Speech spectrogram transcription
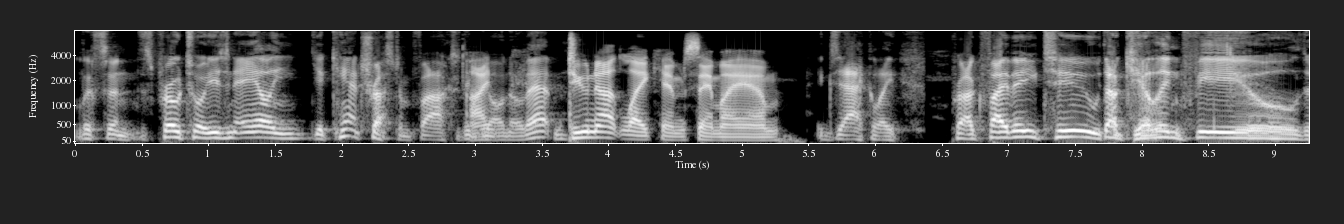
Listen, this protoid is an alien. You can't trust him, Fox. I think we I- all know that. Do not like him, Sam. I am. Exactly. Prog 582, The Killing Field.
